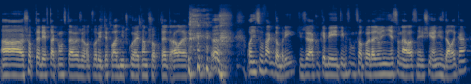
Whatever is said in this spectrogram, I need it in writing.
A ShopTet je v takom stave, že otvoríte chladničku a je tam ShopTet, ale oni sú fakt dobrí, čiže ako keby, tým som chcel povedať, oni nie sú najlasnejší ani zďaleka,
